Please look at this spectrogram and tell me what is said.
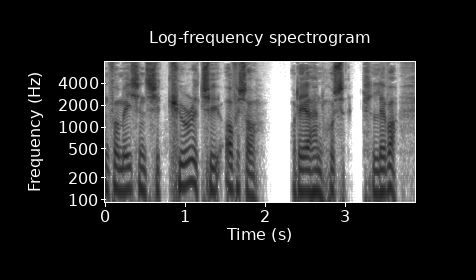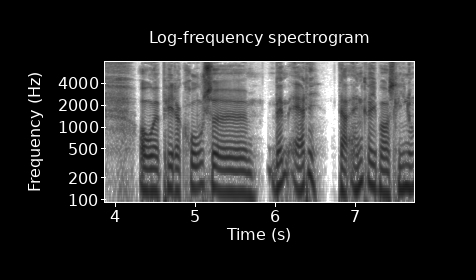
Information Security Officer, og det er han hos Clever. Og øh, Peter Kruse, øh, hvem er det, der angriber os lige nu?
